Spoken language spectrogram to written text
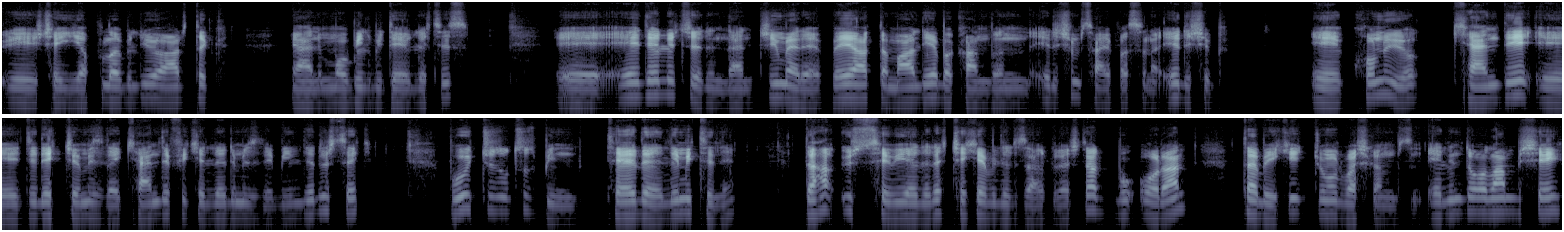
e, şey yapılabiliyor artık. Yani mobil bir devletiz. E-devlet üzerinden CİMER'e veyahut da Maliye Bakanlığı'nın erişim sayfasına erişip e, konuyu kendi e, dilekçemizle, kendi fikirlerimizle bildirirsek bu 330 bin TL limitini daha üst seviyelere çekebiliriz arkadaşlar. Bu oran tabii ki Cumhurbaşkanımızın elinde olan bir şey.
